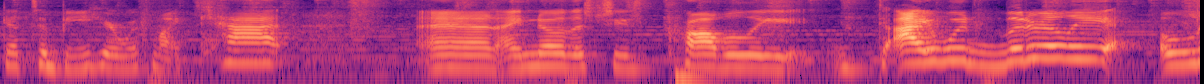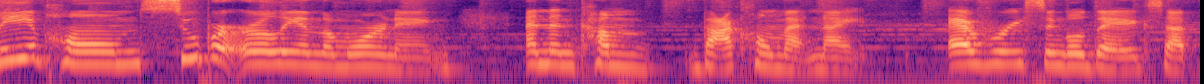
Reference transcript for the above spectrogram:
get to be here with my cat and I know that she's probably I would literally leave home super early in the morning and then come back home at night every single day except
